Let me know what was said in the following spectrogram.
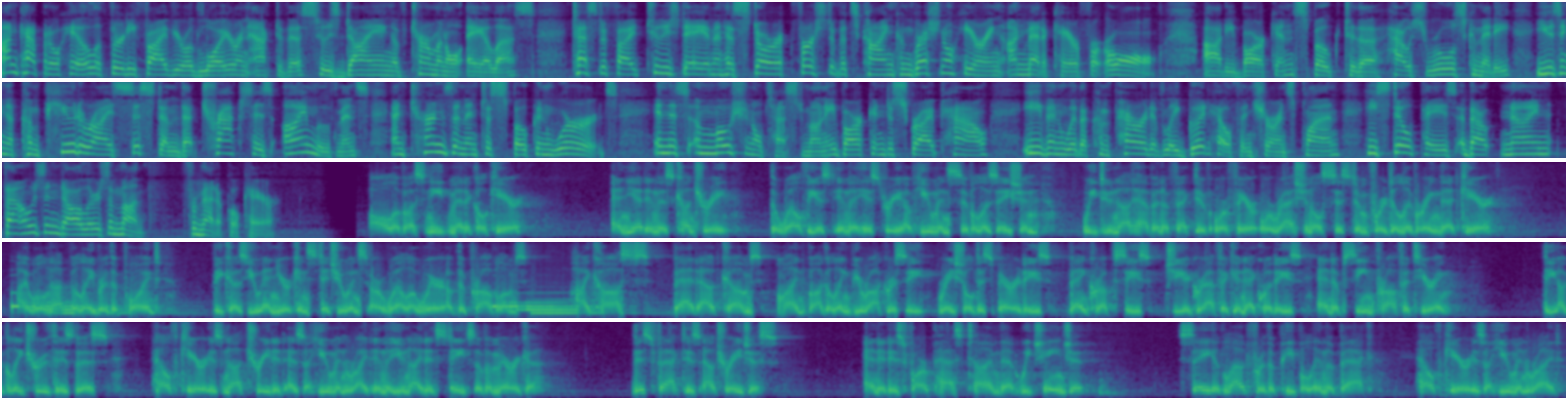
On Capitol Hill, a 35-year-old lawyer and activist who's dying of terminal ALS testified Tuesday in an historic first-of-its-kind congressional hearing on Medicare for All. Ady Barkan spoke to the House Rules Committee using a computerized system that tracks his eye movements and turns them into spoken words. In this emotional testimony, Barkan described how, even with a comparatively good health insurance plan, he still pays about $9,000 a month for medical care. All of us need medical care. And yet in this country, the wealthiest in the history of human civilization, we do not have an effective or fair or rational system for delivering that care. I will not belabor the point, because you and your constituents are well aware of the problems, high costs, bad outcomes, mind-boggling bureaucracy, racial disparities, bankruptcies, geographic inequities, and obscene profiteering. The ugly truth is this, health care is not treated as a human right in the United States of America. This fact is outrageous. And it is far past time that we change it. Say it loud for the people in the back, health care is a human right.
